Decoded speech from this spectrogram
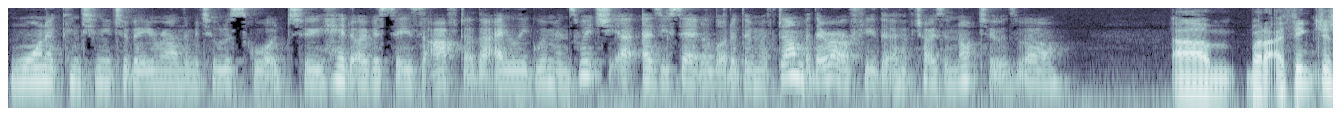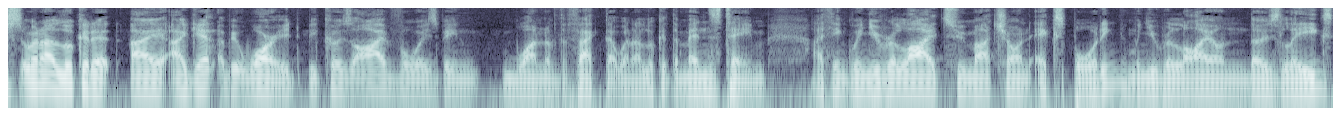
want to continue to be around the Matilda squad to head overseas after the A League Women's, which, as you said, a lot of them have done, but there are a few that have chosen not to as well. Um, but I think just when I look at it, I, I get a bit worried because I've always been one of the fact that when I look at the men's team, I think when you rely too much on exporting and when you rely on those leagues,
